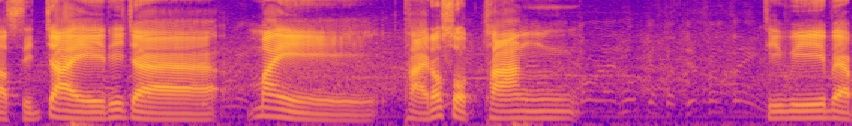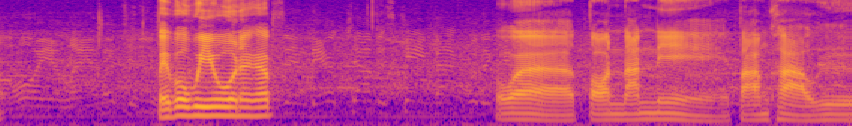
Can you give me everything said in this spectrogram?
ตัดสินใจที่จะไม่ถ่ายทอดสดทางทีวีแบบเปเปอร์วิวนะครับ ราะว่าตอนนั้นนี่ตามข่าวคือ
